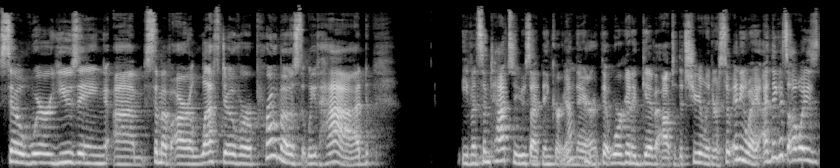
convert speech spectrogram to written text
So we're using um, some of our leftover promos that we've had. Even some tattoos, I think, are in there that we're going to give out to the cheerleaders. So anyway, I think it's always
